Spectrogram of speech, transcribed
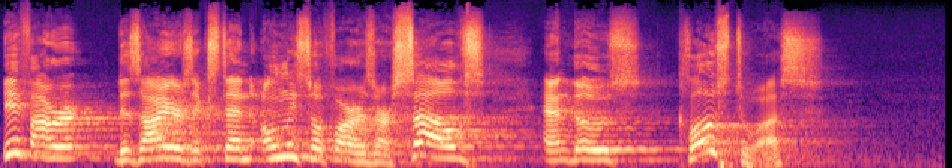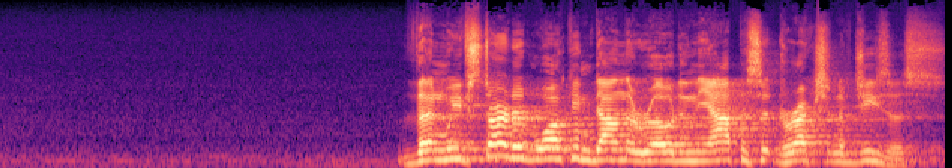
If our desires extend only so far as ourselves and those close to us, then we've started walking down the road in the opposite direction of Jesus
